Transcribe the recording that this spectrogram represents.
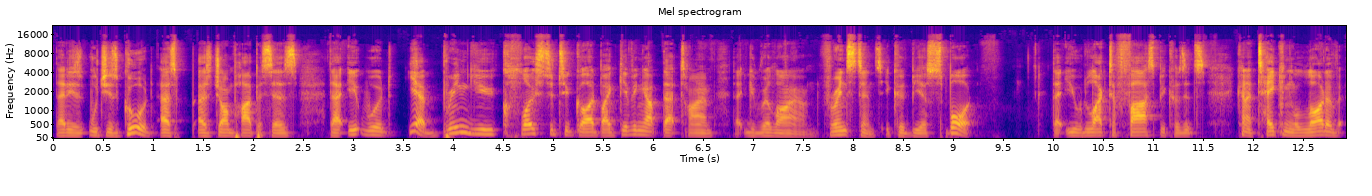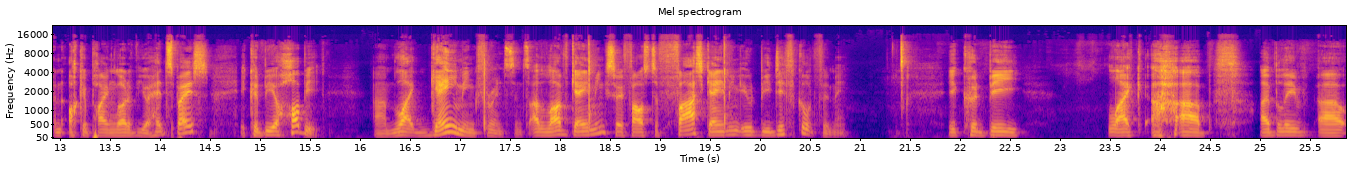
that is which is good as as John Piper says that it would yeah bring you closer to God by giving up that time that you rely on. For instance, it could be a sport that you would like to fast because it's kind of taking a lot of and occupying a lot of your headspace. It could be a hobby, um, like gaming, for instance. I love gaming, so if I was to fast gaming, it would be difficult for me. It could be like uh, I believe uh,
